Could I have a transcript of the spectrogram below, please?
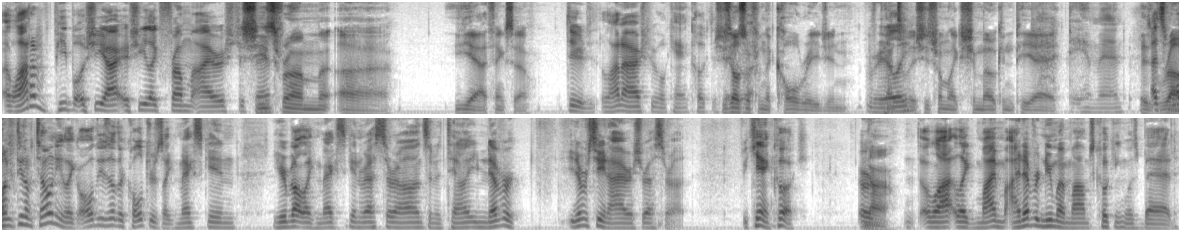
A lot of people. Is she? Is she like from Irish? descent? she's from. uh Yeah, I think so. dude. A lot of Irish people can't cook. She's also from the coal region. Really? She's from like Shamokin, PA. Damn, man. It's That's rough. one dude. I'm telling you, like all these other cultures, like Mexican. You hear about like Mexican restaurants and Italian. You never, you never see an Irish restaurant. You can't cook, or Nah. a lot. Like my, I never knew my mom's cooking was bad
